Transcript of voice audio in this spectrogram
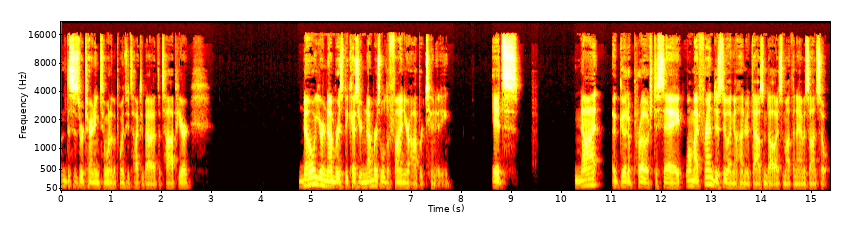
this is returning to one of the points we talked about at the top here. Know your numbers because your numbers will define your opportunity. It's not a good approach to say, well, my friend is doing $100,000 a month on Amazon, so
